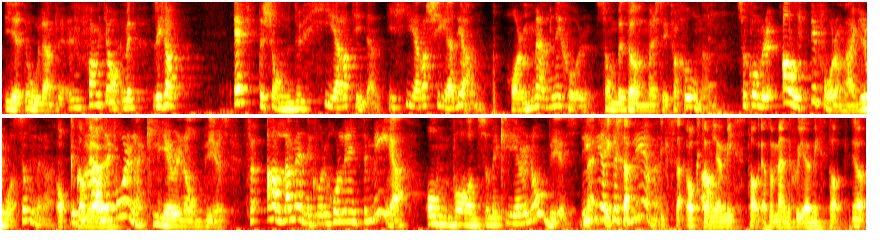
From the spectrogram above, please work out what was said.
i ett olämpligt, fan vet jag. Men- Liksom, eftersom du hela tiden, i hela kedjan, har människor som bedömer situationen. Så kommer du alltid få de här gråzonerna. Och du kommer gör- aldrig få den här clear and obvious. För alla människor håller inte med om vad som är clear and obvious. Det är Nej, det som exakt, är problemet. Exakt. Och de Ja. gör misstag. Alltså människor gör misstag. Ja.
